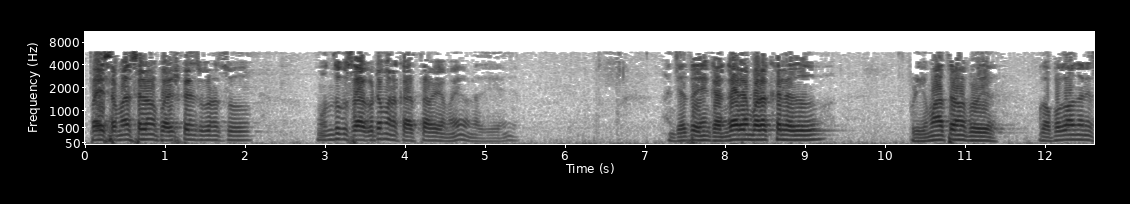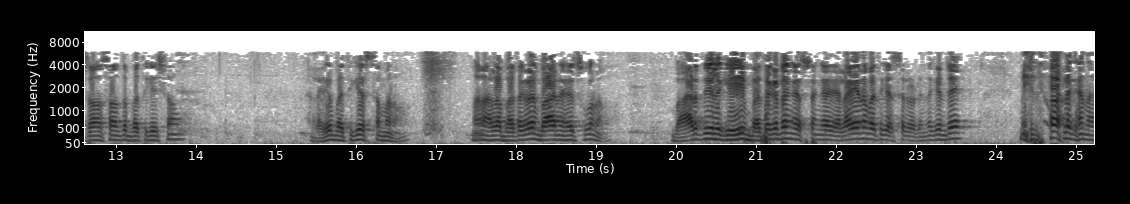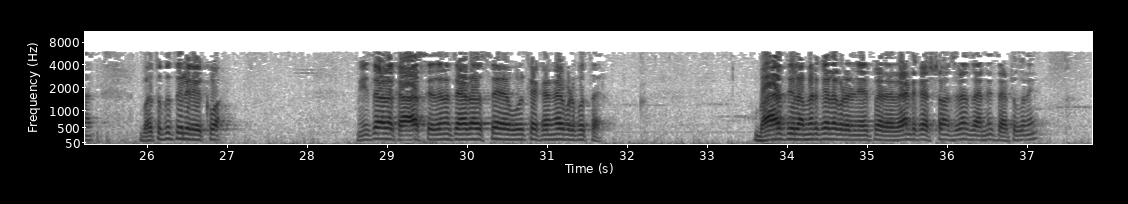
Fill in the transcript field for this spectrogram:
పై సమస్యలను పరిష్కరించుకొనొచ్చు. ముందుకు సాగుట మన కర్తవ్యమై ఉన్నది అంచేత ఏం కంగారం పడక్కర్లేదు. ఇప్పుడు ఏమాత్రం ఇప్పుడు గొప్పగా ఉందని సంవత్సరం అంతా బతికేసాం అలాగే బతికేస్తాం మనం. మనం అలా బతకడం బాగా నేర్చుకున్నాం. భారతీయులకి బతకడం కష్టం కాదు. ఎలాగైనా బతికేస్తాడు ఎందుకంటే మిగతా వాళ్ళకన్నా బతుకు తెలివి ఎక్కువ. మిగతా వాళ్ళ కాస్త ఏదైనా తేడా వస్తే ఊరికే కంగారు పడిపోతారు. భారతీయులు అమెరికాలో కూడా నేర్పారు ఎలాంటి కష్టం వచ్చినా దాన్ని తట్టుకుని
